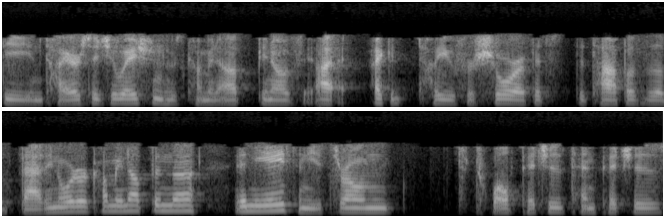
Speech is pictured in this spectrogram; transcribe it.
the entire situation, who's coming up. You know, if I I could tell you for sure if it's the top of the batting order coming up in the in the eighth, and he's thrown 12 pitches, 10 pitches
